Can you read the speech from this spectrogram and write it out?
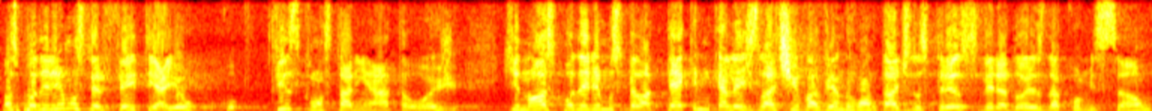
Nós poderíamos ter feito, e aí eu fiz constar em ata hoje, que nós poderíamos, pela técnica legislativa, havendo vontade dos três vereadores da comissão,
